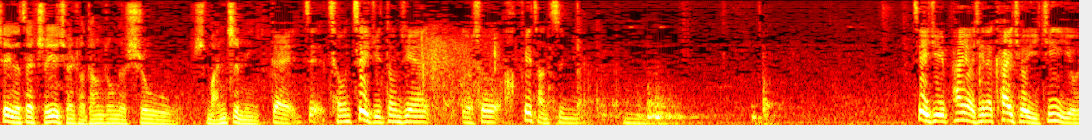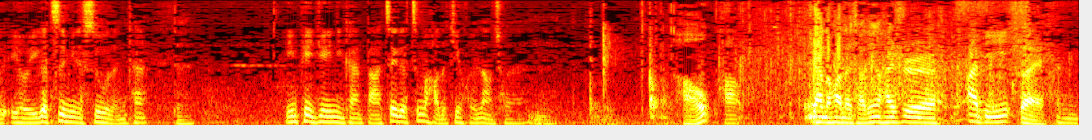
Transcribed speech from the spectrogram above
这个在职业选手当中的失误是蛮致命的。对，这从这局中间有时候非常致命。嗯，这局潘晓婷的开球已经有有一个致命的失误了，你看。对，林佩君，你看把这个这么好的机会让出来，嗯，好，好，这样的话呢，小丁还是二比一，对，嗯，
